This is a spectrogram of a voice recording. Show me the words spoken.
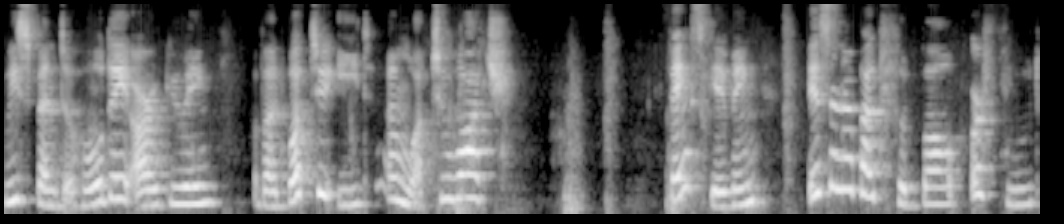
We spent the whole day arguing about what to eat and what to watch. Thanksgiving isn't about football or food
